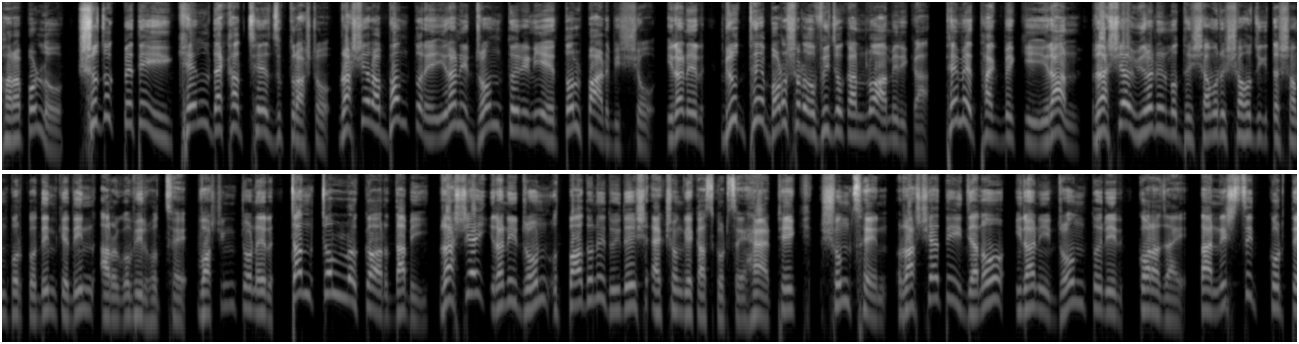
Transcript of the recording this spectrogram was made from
ধরা পড়ল? সুযোগ পেতেই খেল দেখাচ্ছে যুক্তরাষ্ট্র। রাশিয়ার অভ্যন্তরে ইরানি ড্রোন তৈরি নিয়ে তোলপাড় বিশ্ব। ইরানের বিরুদ্ধে বড়সড় অভিযোগ আনলো আমেরিকা। থেমে থাকবে কি ইরান? রাশিয়া ও ইরানের মধ্যে সামরিক সহযোগিতার সম্পর্ক দিনকে দিন আরও গভীর হচ্ছে। ওয়াশিংটনের চাঞ্চল্যকর দাবি, রাশিয়ায় ইরানি ড্রোন উৎপাদনে দুই দেশ একসঙ্গে কাজ করছে। হ্যাঁ ঠিক শুনছেন। রাশিয়াতেই যেন ইরানি ড্রোন তৈরির করা যায়, তা নিশ্চিত করতে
